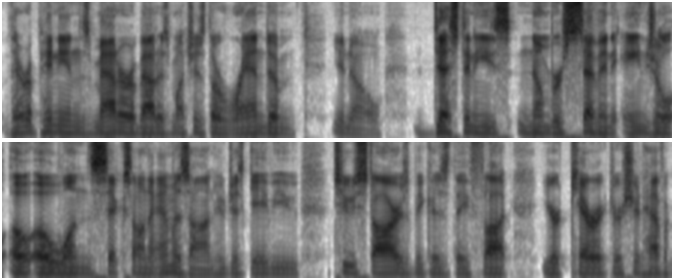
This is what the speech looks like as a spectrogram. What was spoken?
Their opinions matter about as much as the random, you know, Destiny's number seven Angel 0016 on Amazon, who just gave you two stars because they thought your character should have a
